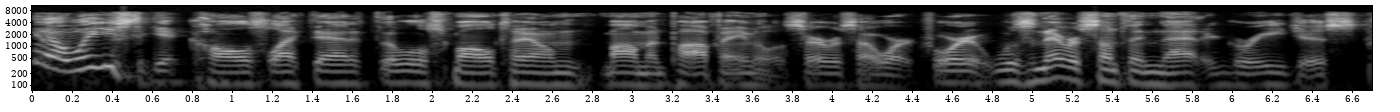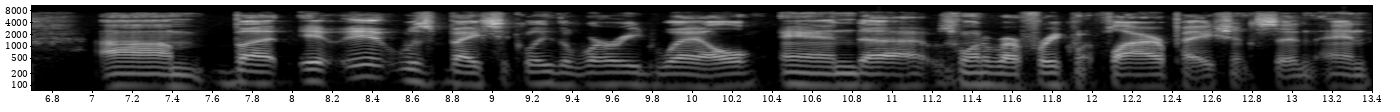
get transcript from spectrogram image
you know, we used to get calls like that at the little small town mom and pop ambulance service I worked for. It was never something that egregious, um, but it, it was basically the worried well, and uh, it was one of our frequent flyer patients, and and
